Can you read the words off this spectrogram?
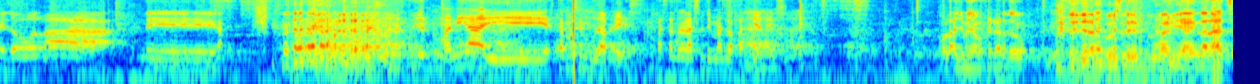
Hello, Olga. De... Estudio en Rumanía y estamos en Budapest, pasando las últimas vacaciones. Hola, yo me llamo Gerardo, estoy de Erasmus en Rumanía, en Galach,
